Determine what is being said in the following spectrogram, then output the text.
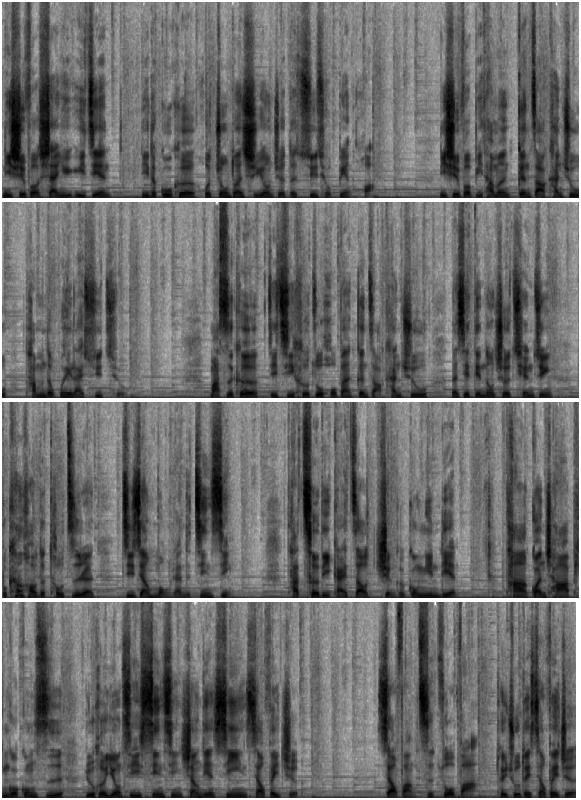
你是否善于预见你的顾客或终端使用者的需求变化？你是否比他们更早看出他们的未来需求？马斯克及其合作伙伴更早看出那些电动车前景。不看好的投资人即将猛然的惊醒，他彻底改造整个供应链。他观察苹果公司如何用其新型商店吸引消费者，效仿此做法，推出对消费者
